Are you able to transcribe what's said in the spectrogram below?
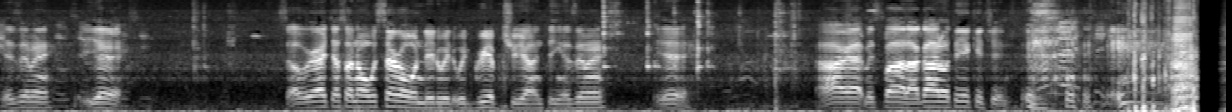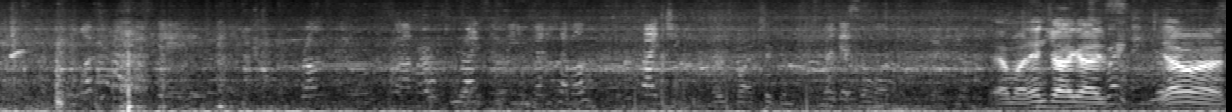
You see me? Yeah. So we right just now we surrounded with, with grape tree and things, you see me? Yeah. Alright, Miss Paula, I got out to your kitchen. Yeah man, enjoy guys. Yeah man.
